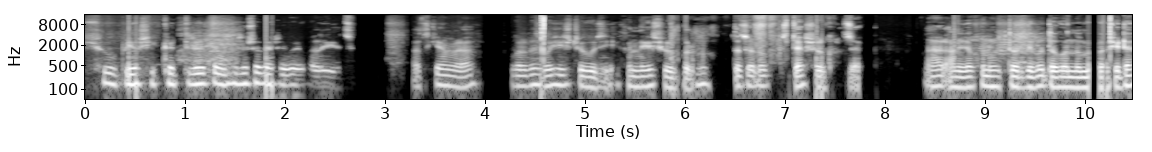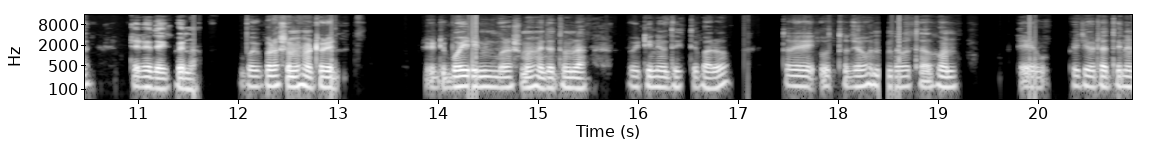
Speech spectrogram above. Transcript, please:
সুপ্রিয় শিক্ষার্থীরা তোমরা তো সব আশা করি ভালোই আছো। আজকে আমরা গল্পের বৈশিষ্ট্য বুঝি, এখান থেকে শুরু করব। তো চলো ক্লাসটা শুরু করা যাক। আর আমি যখন উত্তর দেব, তখন তোমরা সেটা টেনে দেখবে না। বই পড়ার সময় রেডি- বই রিডিং পড়ার সময় হয়তো তোমরা বই টেনেও দেখতে পারো। তবে উত্তর যখন দেবো, তখন ভিডিওটা টেনে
